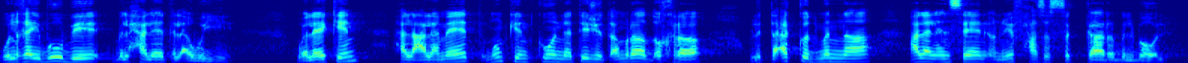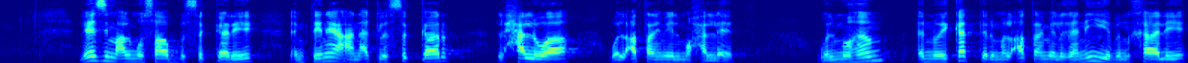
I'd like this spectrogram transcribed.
والغيبوبة بالحالات القوية. ولكن هالعلامات ممكن تكون نتيجة أمراض أخرى وللتأكد منها على الإنسان أنه يفحص السكر بالبول. لازم على المصاب بالسكري الامتناع عن أكل السكر الحلوى والأطعمة المحلات. والمهم أنه يكتر من الأطعمة الغنية بالنخالي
